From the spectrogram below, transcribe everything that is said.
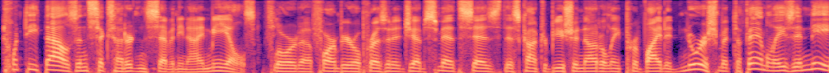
20,679 meals. Florida Farm Bureau President Jeb Smith says this contribution not only provided nourishment to families in need,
